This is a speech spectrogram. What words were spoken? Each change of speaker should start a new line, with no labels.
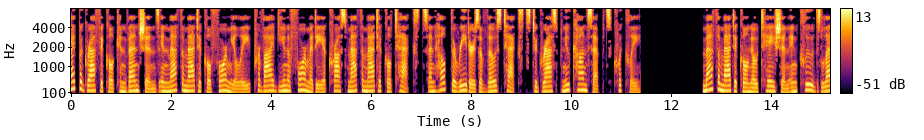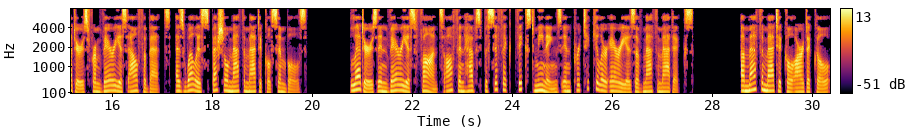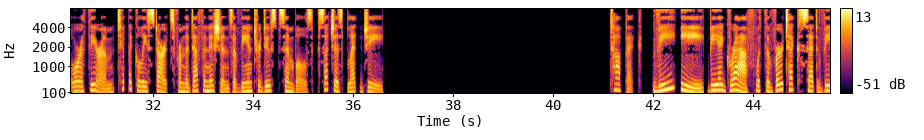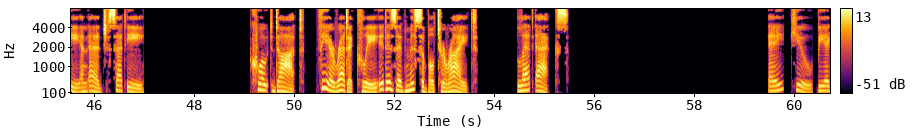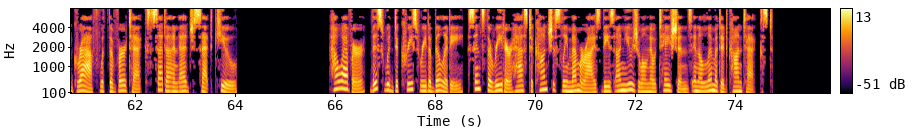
Typographical conventions in mathematical formulae provide uniformity across mathematical texts and help the readers of those texts to grasp new concepts quickly. Mathematical notation includes letters from various alphabets, as well as special mathematical symbols. Letters in various fonts often have specific, fixed meanings in particular areas of mathematics. A mathematical article or a theorem typically starts from the definitions of the introduced symbols, such as, let G. V e be a graph with the vertex set V and edge set E. Theoretically it is admissible to write let X A, Q be a graph with the vertex set A and edge set Q. However, this would decrease readability, since the reader has to consciously memorize these unusual notations in a limited context.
